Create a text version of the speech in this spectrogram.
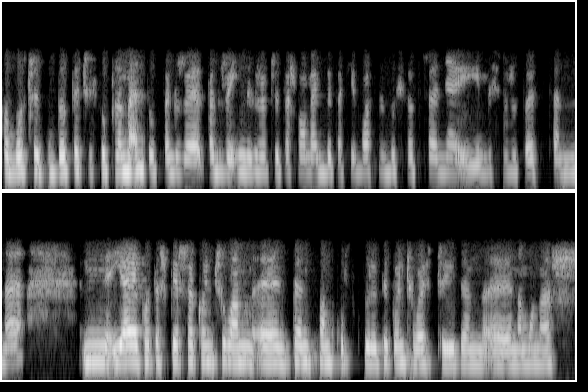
To dotyczy, dotyczy suplementów, także, także innych rzeczy też mam jakby takie własne doświadczenie i myślę, że to jest cenne. Ja jako też pierwsza kończyłam e, ten sam kurs, który ty kończyłaś, czyli ten e, na Monash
